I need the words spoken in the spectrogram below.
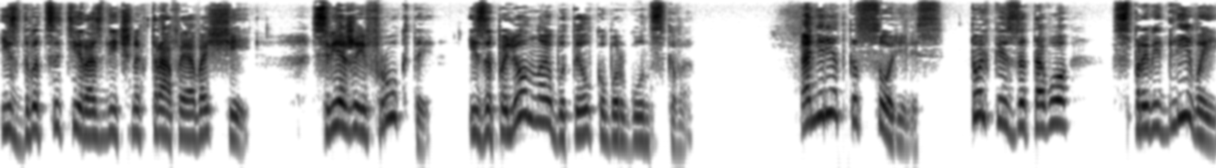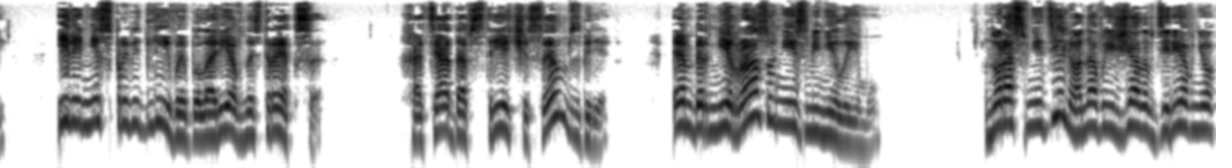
из двадцати различных трав и овощей, свежие фрукты и запыленную бутылку бургундского. Они редко ссорились, только из-за того, справедливой или несправедливой была ревность Рекса, хотя до встречи с Элмсбери Эмбер ни разу не изменила ему. Но раз в неделю она выезжала в деревню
